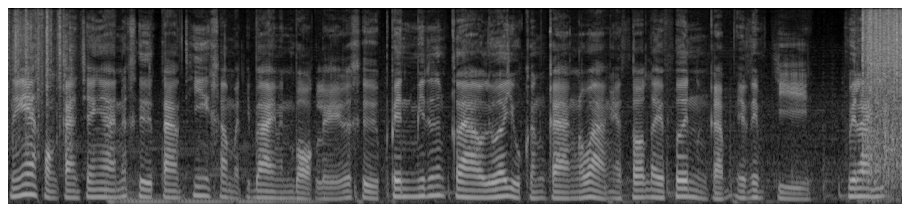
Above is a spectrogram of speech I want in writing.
ในแง่ของการใช้งานก็คือตามที่คำอธิบายมันบอกเลยก็คือเป็น middle ground หรือว่าอยู่กลางๆ ระหว่าง Assault Rifle กับ SMG เวลาฮิตไฟ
